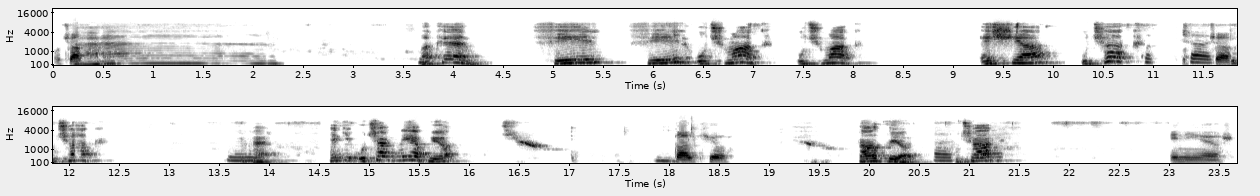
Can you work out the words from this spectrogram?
uçak. Ha. Bakın, fiil, fiil uçmak, uçmak. Eşya, uçak, Uçak. Uçak. Hmm. Süper. Peki uçak ne yapıyor? Kalkıyor. Kalkıyor. Uçak iniyor.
